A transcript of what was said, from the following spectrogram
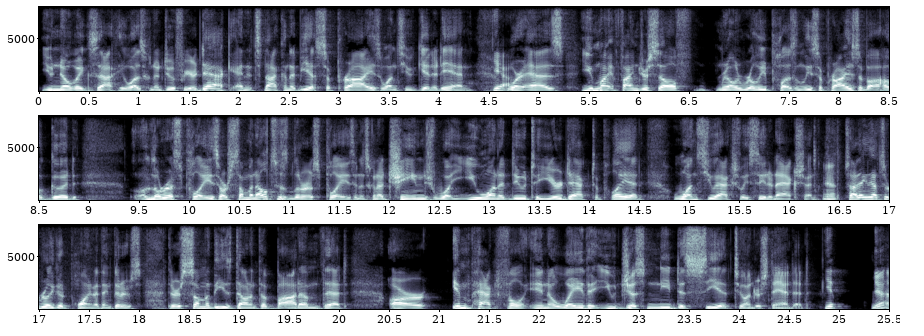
you know exactly what it's going to do for your deck, and it's not going to be a surprise once you get it in. Yeah. Whereas you might find yourself, you know, really pleasantly surprised about how good Lurrus plays or someone else's Lurrus plays, and it's going to change what you want to do to your deck to play it once you actually see it in action. Yeah. So I think that's a really good point. I think there's there's some of these down at the bottom that are impactful in a way that you just need to see it to understand it. Yep. Yeah.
